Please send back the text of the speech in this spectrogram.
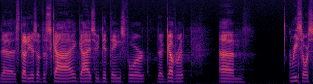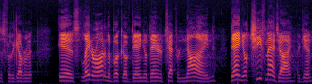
the studiers of the sky, guys who did things for the government, um, resources for the government. Is later on in the book of Daniel, Daniel chapter 9, Daniel, chief magi, again,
